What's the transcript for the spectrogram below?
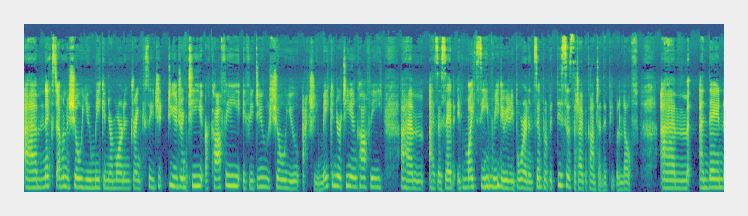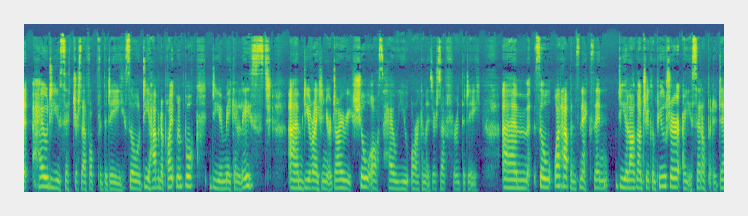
Um, next, I'm going to show you making your morning drink. So, do you drink tea or coffee? If you do, show you actually making your tea and coffee. Um, as I said, it might seem really, really boring and simple, but this is the type of content that people love. Um, and then, how do you set yourself up for the day? So, do you have an appointment book? Do you make a list? Um, do you write in your diary? Show us how you organize yourself for the day. Um, so, what happens next then? Do you log onto your computer? Are you set up at a desk?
